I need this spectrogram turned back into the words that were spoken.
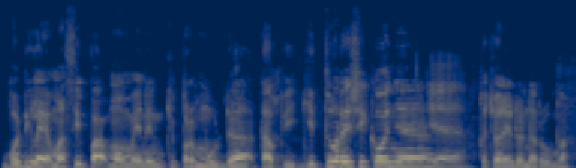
gue dilema sih pak mau mainin kiper muda tapi gitu resikonya ya kecuali Donnarumma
